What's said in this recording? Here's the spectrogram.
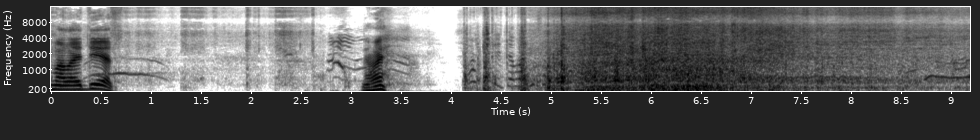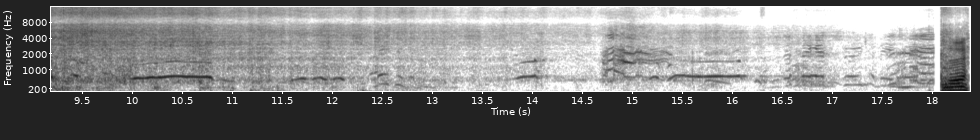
Молодец. Давай. Да.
